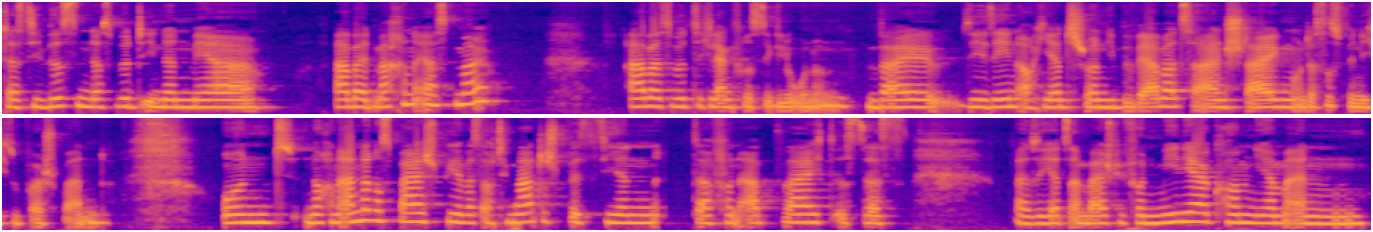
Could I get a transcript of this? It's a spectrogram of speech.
dass sie wissen, das wird ihnen mehr Arbeit machen erstmal. Aber es wird sich langfristig lohnen, weil sie sehen auch jetzt schon, die Bewerberzahlen steigen und das ist, finde ich, super spannend. Und noch ein anderes Beispiel, was auch thematisch bisschen davon abweicht, ist, dass, also jetzt am Beispiel von Mediacom, die haben ein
